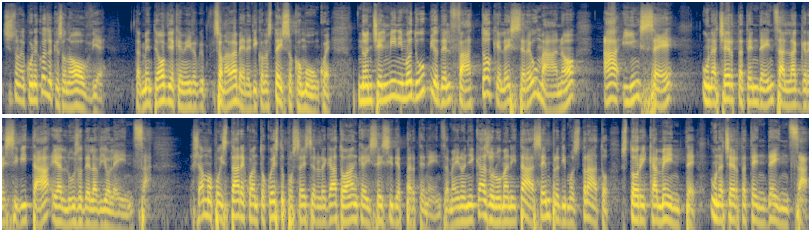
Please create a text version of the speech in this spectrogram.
ci sono alcune cose che sono ovvie, talmente ovvie che mi... Insomma, vabbè, le dico lo stesso comunque. Non c'è il minimo dubbio del fatto che l'essere umano ha in sé una certa tendenza all'aggressività e all'uso della violenza. Lasciamo poi stare quanto questo possa essere legato anche ai sessi di appartenenza, ma in ogni caso l'umanità ha sempre dimostrato storicamente una certa tendenza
